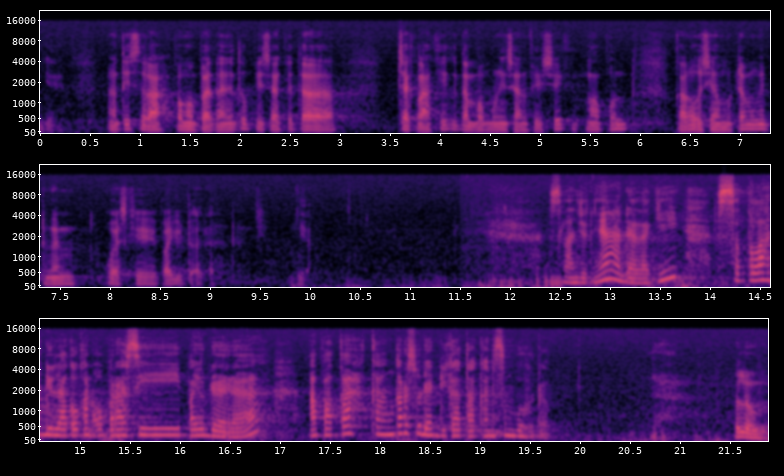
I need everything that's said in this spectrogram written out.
Ya. Nanti setelah pengobatan itu bisa kita cek lagi kita pemeriksaan fisik maupun kalau usia muda mungkin dengan USG payudara. Ya. Selanjutnya ada lagi setelah dilakukan operasi payudara, apakah kanker sudah dikatakan sembuh, Dok? Ya, belum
